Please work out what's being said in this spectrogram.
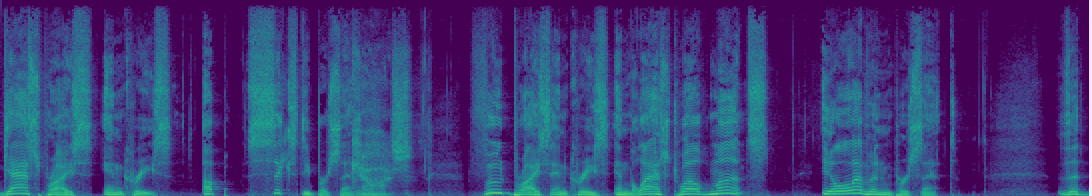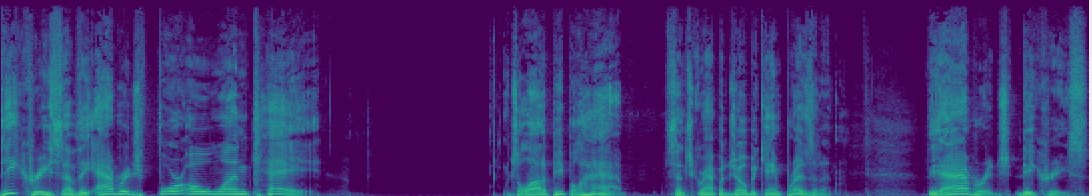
Gas price increase up 60%. Gosh. Food price increase in the last 12 months 11%. The decrease of the average 401k, which a lot of people have since Grandpa Joe became president, the average decrease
